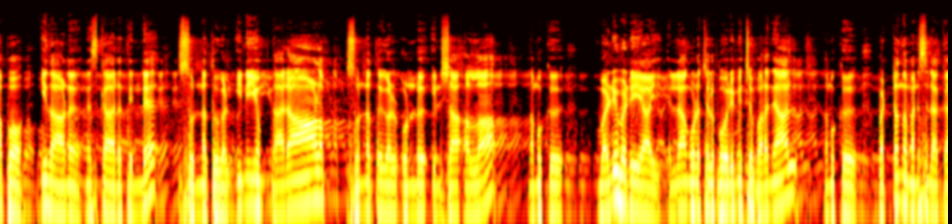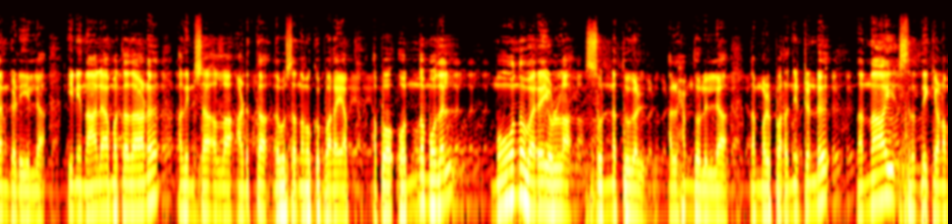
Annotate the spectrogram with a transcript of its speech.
അപ്പോ ഇതാണ് നിസ്കാരത്തിന്റെ സുന്നത്തുകൾ. ഇനിയും ധാരാളം സുന്നത്തുകൾ ഉണ്ട് ഇൻഷാ അള്ളാ. നമുക്ക് വഴി വഴിയായി എല്ലാം കൂടെ ചിലപ്പോൾ ഒരുമിച്ച് പറഞ്ഞാൽ നമുക്ക് പെട്ടെന്ന് മനസ്സിലാക്കാൻ കഴിയില്ല. ഇനി നാലാമത്തതാണ് അത് ഇൻഷാ അള്ളാ അടുത്ത ദിവസം നമുക്ക് പറയാം. അപ്പോൾ ഒന്ന് മുതൽ മൂന്ന് വരെയുള്ള സുന്നത്തുകൾ അലഹമില്ല നമ്മൾ പറഞ്ഞിട്ടുണ്ട്. നന്നായി ശ്രദ്ധിക്കണം.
